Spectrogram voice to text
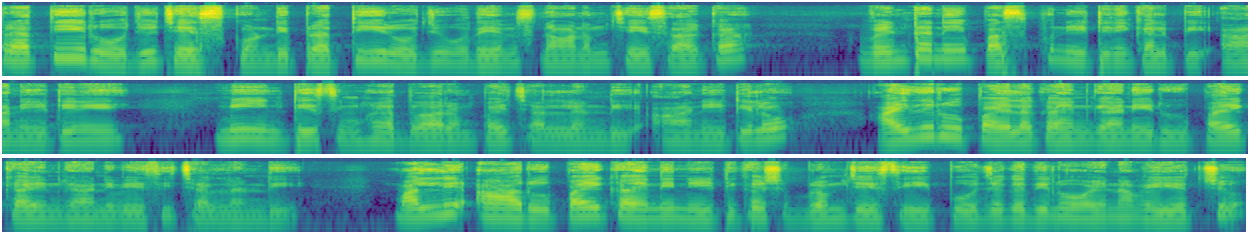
ప్రతిరోజు చేసుకోండి. ప్రతిరోజు ఉదయం స్నానం చేశాక వెంటనే పసుపు నీటిని కలిపి ఆ నీటిని మీ ఇంటి సింహద్వారంపై చల్లండి. ఆ నీటిలో ఐదు రూపాయల కాయిన్ కానీ రూపాయి కాయిన్ కానీ వేసి చల్లండి. మళ్ళీ ఆ రూపాయి కాయిని నీటిగా శుభ్రం చేసి పూజ గదిలో అయినా వేయచ్చు.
